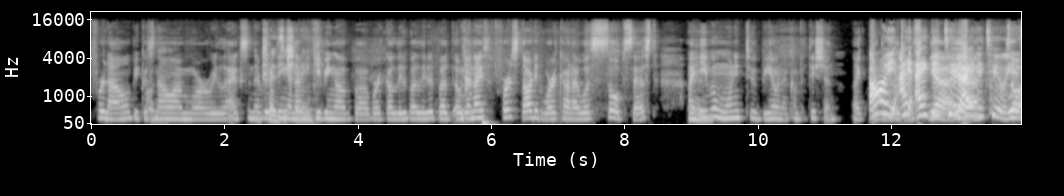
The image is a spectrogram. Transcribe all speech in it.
for now because Okay. now I'm more relaxed and And everything, and I'm giving up uh, workout little by little. But uh, when I first started workout, I was so obsessed. I Mm. even wanted to be on a competition. Like oh, yeah. I, I did Yeah, too. yeah. I did too. So yes.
